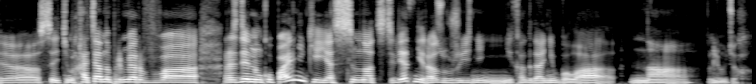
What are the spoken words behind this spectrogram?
э, с этим. Хотя, например, в э, раздельном купальнике я с 17 лет ни разу в жизни никогда не была на людях.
